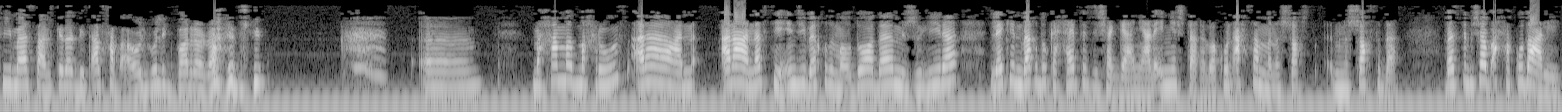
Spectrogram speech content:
في مثل كده بيتقال هبقى اقوله لك بره الراديو. آه، محمد محروس. أنا عن أنا عن نفسي إنجي باخد الموضوع ده مش غيرة لكن باخده كحافز يشجعني على إني أشتغل وأكون أحسن من الشخص من الشخص ده بس مش هبقى حقود عليه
